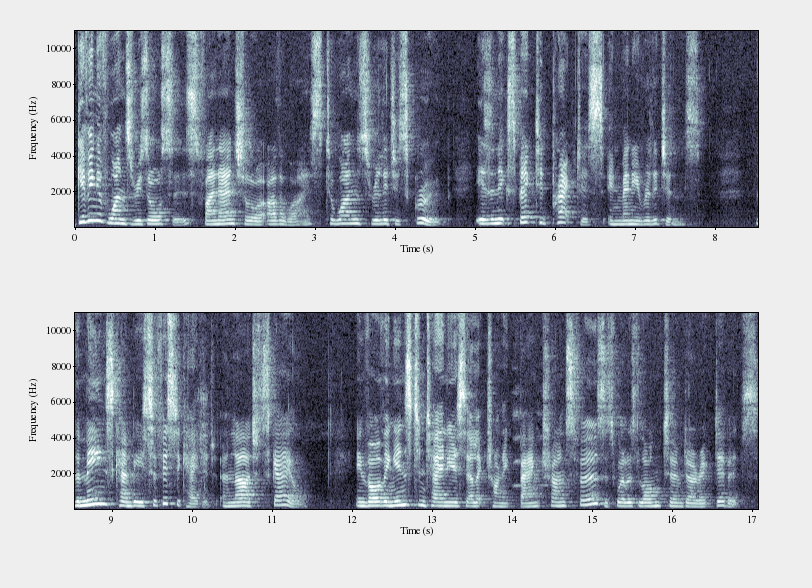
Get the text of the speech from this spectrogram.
Giving of one's resources, financial or otherwise, to one's religious group is an expected practice in many religions. The means can be sophisticated and large scale, involving instantaneous electronic bank transfers as well as long-term direct debits.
